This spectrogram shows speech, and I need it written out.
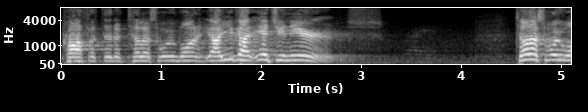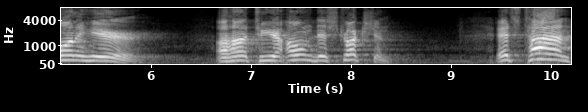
prophet that'll tell us what we want. Yeah, you got itching ears. Tell us what we want to hear. Uh huh, to your own destruction. It's time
